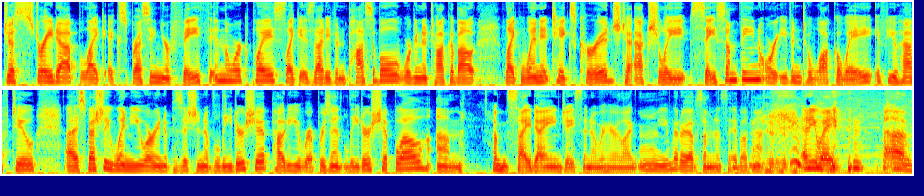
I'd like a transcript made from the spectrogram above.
just straight up like expressing your faith in the workplace. Like, is that even possible? We're going to talk about like when it takes courage to actually say something or even to walk away if you have to, uh, especially when you are in a position of leadership. How do you represent leadership well? Um, I'm side eyeing Jason over here, like, mm, you better have something to say about that. anyway, um,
